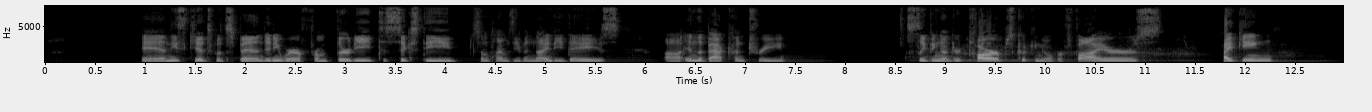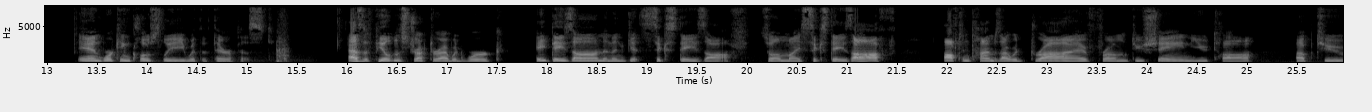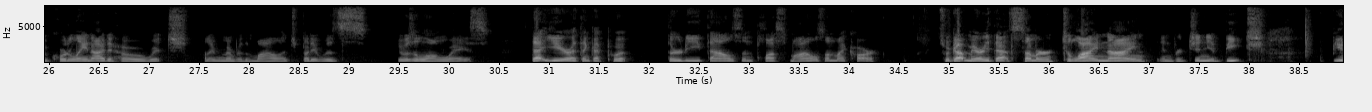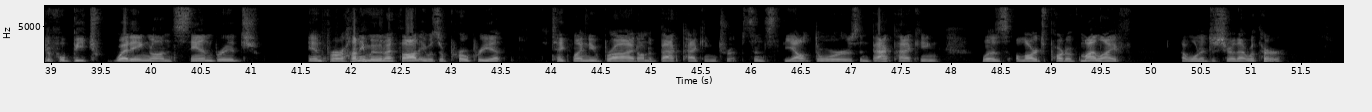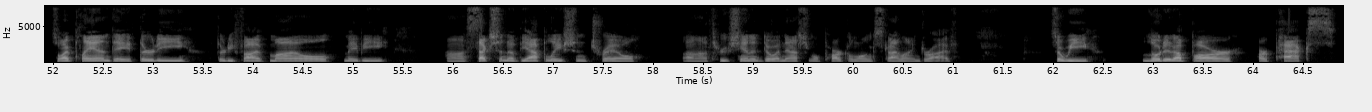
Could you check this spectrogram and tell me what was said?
and these kids would spend anywhere from 30 to 60, sometimes even 90 days uh, in the backcountry, sleeping under tarps, cooking over fires, hiking, and working closely with a therapist. As a field instructor, I would work eight days on and then get six days off. So on my six days off, oftentimes I would drive from Duchesne, Utah, up to Coeur d'Alene, Idaho, which I don't remember the mileage, but it was it was a long ways. That year, I think I put thirty thousand plus miles on my car. So we got married that summer, July 9, in Virginia Beach. Beautiful beach wedding on Sandbridge. And for our honeymoon, I thought it was appropriate to take my new bride on a backpacking trip. Since the outdoors and backpacking was a large part of my life, I wanted to share that with her. So I planned a 30, 35 mile, maybe, uh, section of the Appalachian Trail uh, through Shenandoah National Park along Skyline Drive. So we loaded up our, our packs,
